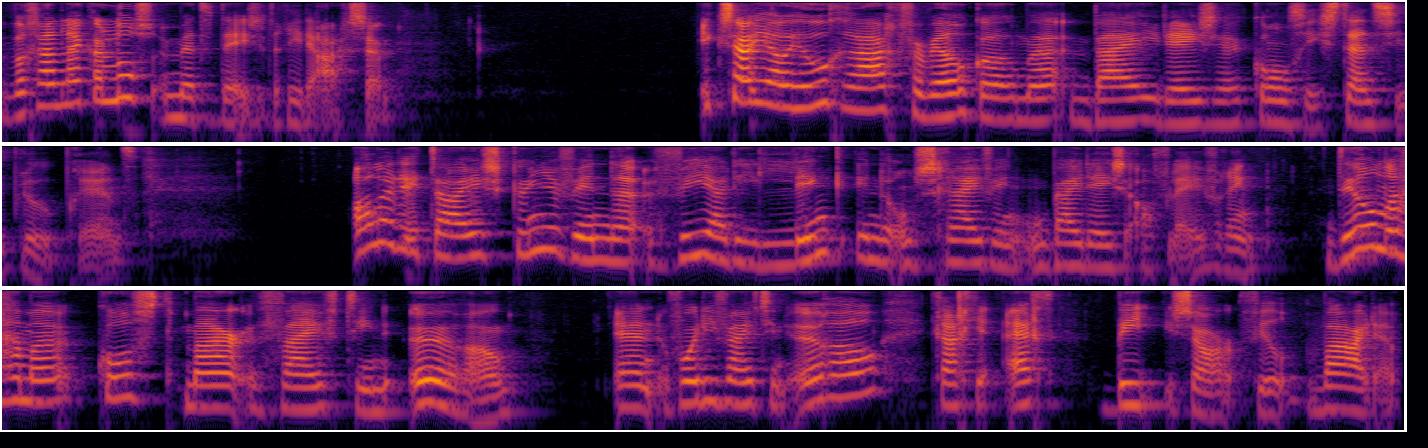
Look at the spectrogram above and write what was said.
we gaan lekker los met deze driedaagse. Ik zou jou heel graag verwelkomen bij deze consistentie blueprint. Alle details kun je vinden via die link in de omschrijving bij deze aflevering. Deelname kost maar 15 euro. En voor die 15 euro krijg je echt bizar veel waarde.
